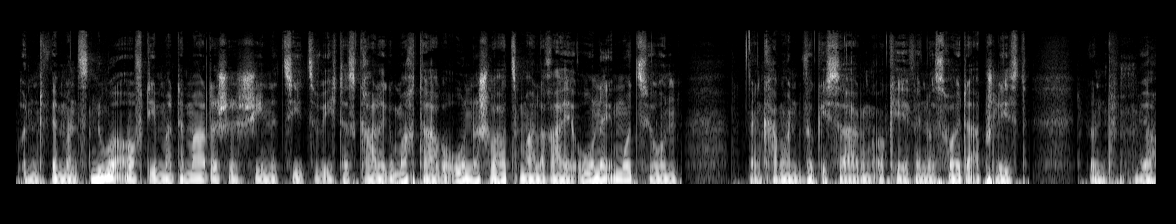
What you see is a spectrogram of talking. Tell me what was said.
Und wenn man es nur auf die mathematische Schiene zieht, so wie ich das gerade gemacht habe, ohne Schwarzmalerei, ohne Emotionen, dann kann man wirklich sagen, okay, wenn du es heute abschließt und ja,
